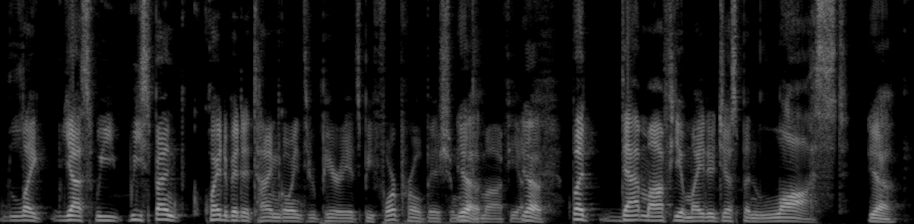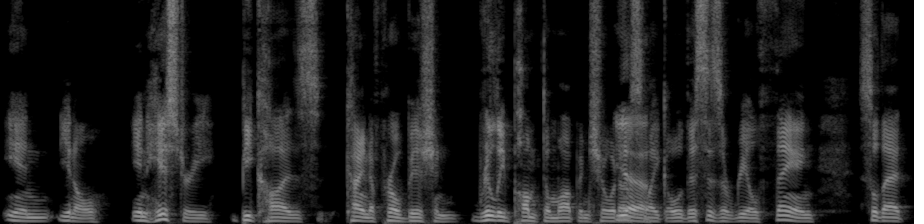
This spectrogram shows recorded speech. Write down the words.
like yes, we we spent quite a bit of time going through periods before prohibition with Yeah, the mafia. Yeah, But that mafia might have just been lost yeah, in, you know, in history because kind of prohibition really pumped them up and showed us like, oh, this is a real thing so that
